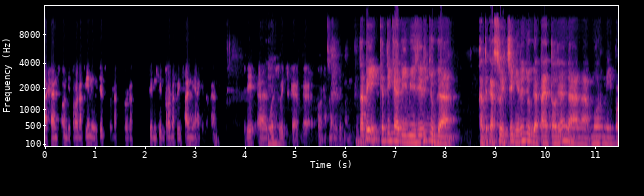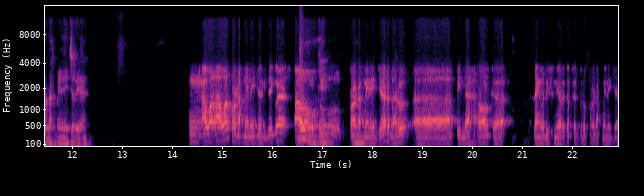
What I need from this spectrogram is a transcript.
uh, hands on di produk ini which is produk produk tim tim produk design ya gitu kan Jadi uh, gue yeah. switch ke, ke product management. Tapi ketika di BZ itu juga ketika switching itu juga title-nya nggak nggak murni product manager ya? Hmm, awal-awal product manager gitu, gue tahu oh, okay. itu product manager baru uh, pindah role ke yang lebih senior itu ke grup product manager.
